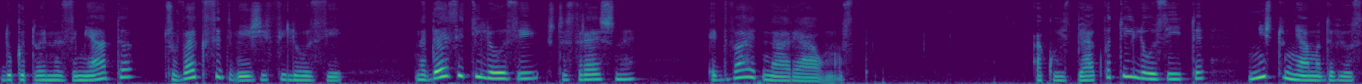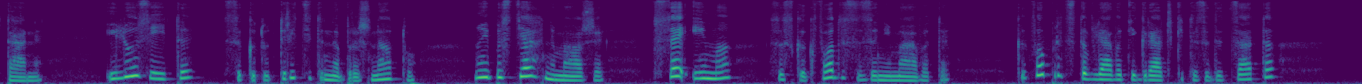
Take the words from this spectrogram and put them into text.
Докато е на земята, човек се движи в иллюзии. На 10 иллюзии ще срещне едва една реалност. Ако избягвате иллюзиите, нищо няма да ви остане. Иллюзиите са като триците на брашното, но и без тях не може. Все има с какво да се занимавате – какво представляват играчките за децата?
